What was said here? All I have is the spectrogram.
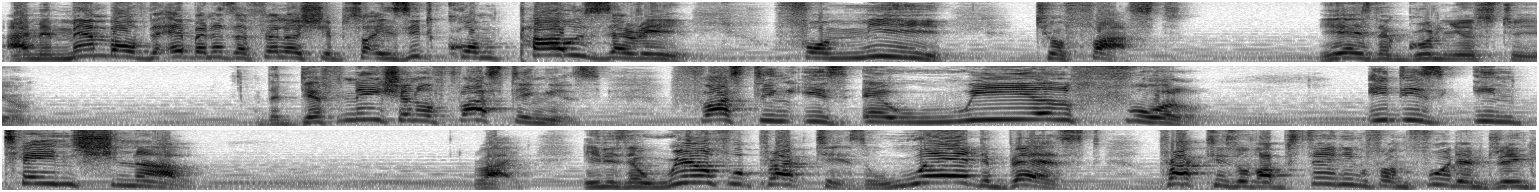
I'm a member of the Ebenezer Fellowship, so is it compulsory for me to fast? Here's the good news to you. The definition of fasting is fasting is a willful, it is intentional. Right. It is a willful practice, word based practice of abstaining from food and drink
